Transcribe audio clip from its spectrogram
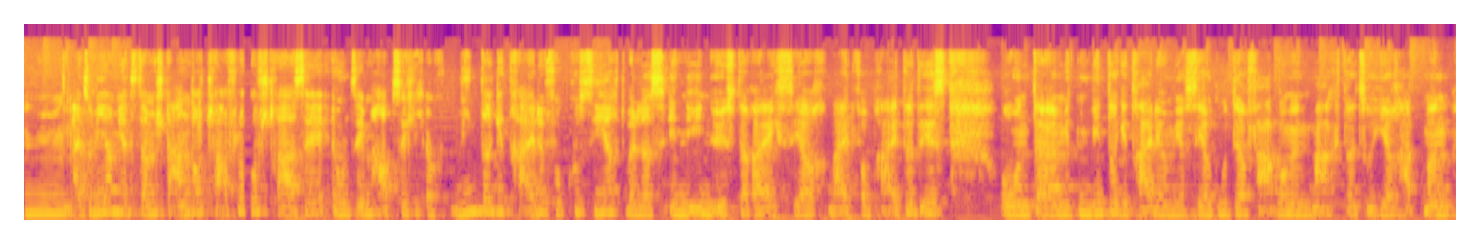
Mm, also wir haben jetzt am Standort Schaflerhofstraße uns eben hauptsächlich auf Wintergetreide fokussiert, weil das in, in Österreich sehr weit verbreitet ist. Und äh, mit dem Wintergetreide haben wir sehr gute Erfahrungen gemacht. Also hier hat man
